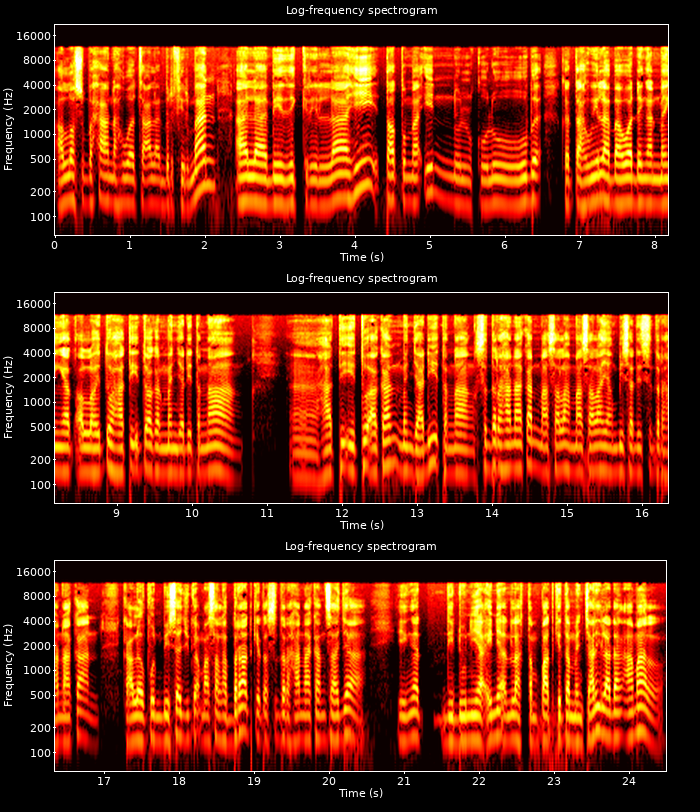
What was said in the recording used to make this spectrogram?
Allah Subhanahu wa taala berfirman, "Ala bidzikrillahi tatmainnul qulub." Ketahuilah bahwa dengan mengingat Allah itu hati itu akan menjadi tenang. Eh, hati itu akan menjadi tenang. Sederhanakan masalah-masalah yang bisa disederhanakan. Kalaupun bisa juga masalah berat kita sederhanakan saja. Ingat di dunia ini adalah tempat kita mencari ladang amal.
